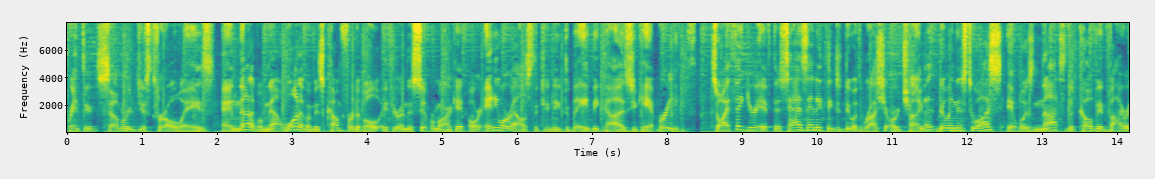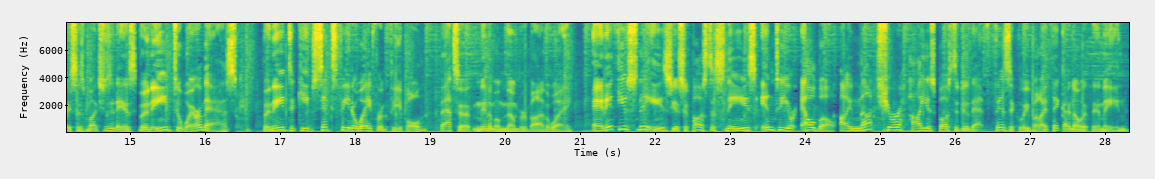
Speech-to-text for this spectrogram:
printed, some are just throwaways, and none of them, not one of them, is comfortable if you're in the supermarket or anywhere else that you need to be because you can't breathe. So I figure if this has anything to do with Russia or China doing this to us, it was not the COVID virus as much as it is the need to wear a mask, the need to keep six feet away from people. That's a minimum number, by the way. And if you sneeze, you're supposed to sneeze into your elbow. I'm not sure how you're supposed to do that physically, but I think I know what they mean.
